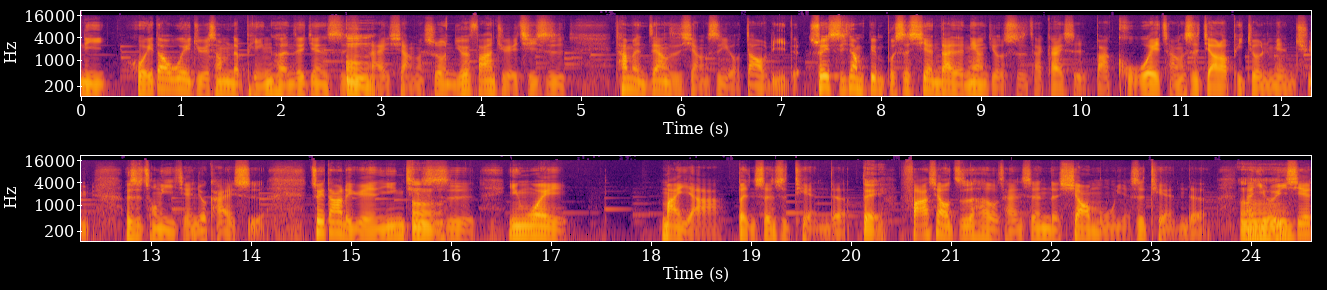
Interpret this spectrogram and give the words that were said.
你回到味觉上面的平衡这件事情来想的时候，嗯、你就会发觉其实。他们这样子想是有道理的，所以实际上并不是现代的酿酒师才开始把苦味尝试加到啤酒里面去，而是从以前就开始。最大的原因其实是因为麦芽本身是甜的，对，发酵之后产生的酵母也是甜的。那有一些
